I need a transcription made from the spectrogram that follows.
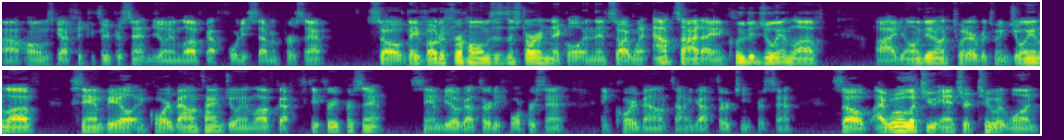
Uh, Holmes got 53%. Julian Love got 47%. So they voted for Holmes as the starter nickel. And then so I went outside. I included Julian Love. I only did on Twitter between Julian Love, Sam Beal, and Corey Ballentine. Julian Love got 53%. Sam Beal got 34%. And Corey Ballentine got 13%. So I will let you answer two at one.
